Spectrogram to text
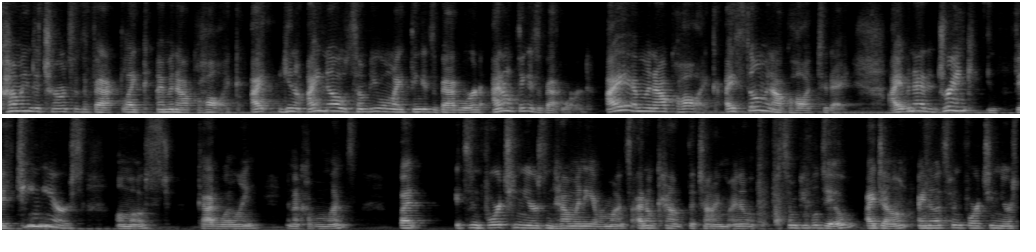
coming to terms with the fact like I'm an alcoholic. I, you know, I know some people might think it's a bad word. I don't think it's a bad word. I am an alcoholic. I still am an alcoholic today. I haven't had a drink in 15 years almost, God willing, in a couple months. But it's been 14 years and how many ever months. I don't count the time. I know some people do. I don't. I know it's been 14 years.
